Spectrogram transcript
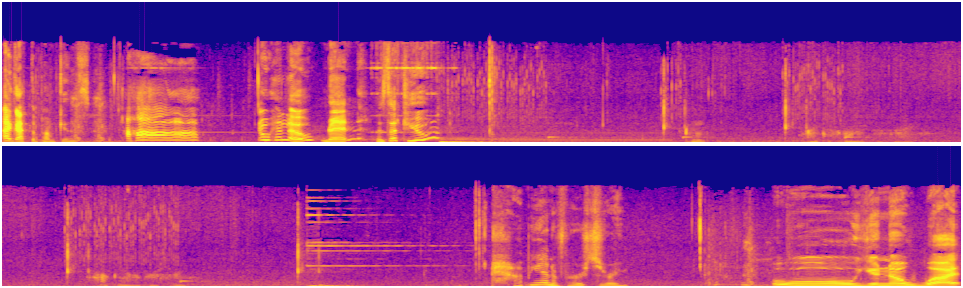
I got the pumpkins. Ha ha! Oh, hello, Wren. Is that you? Happy anniversary. Oh, you know what?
